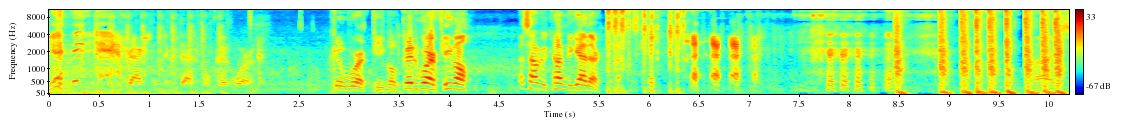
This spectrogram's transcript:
Yeah. Extraction successful. Good work. Good work, people. Good work, people. That's how we come together. No, just kidding. nice.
